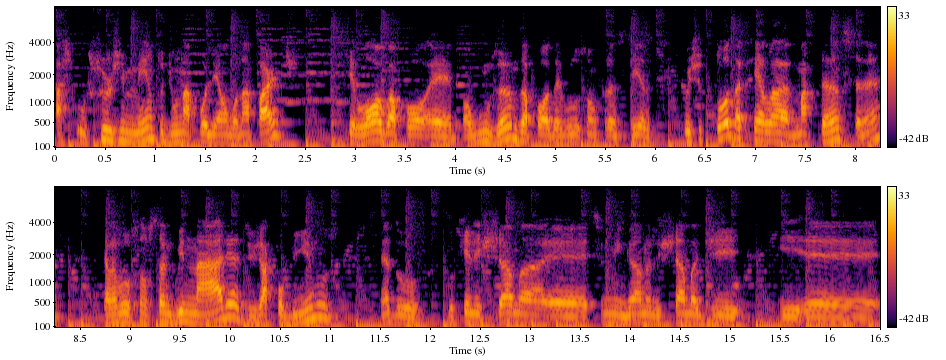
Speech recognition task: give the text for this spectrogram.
a, o surgimento de um Napoleão Bonaparte, que logo após, é, alguns anos após a Revolução Francesa, de toda aquela matança, né? Aquela revolução sanguinária de jacobinos, né? do, do que ele chama, é, se não me engano, ele chama de é,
